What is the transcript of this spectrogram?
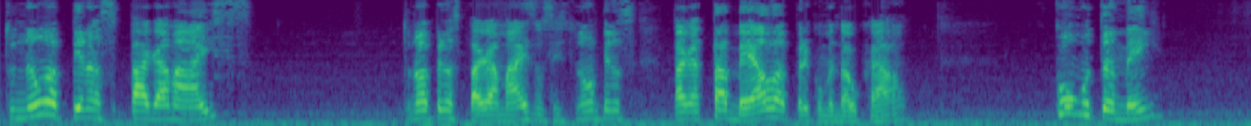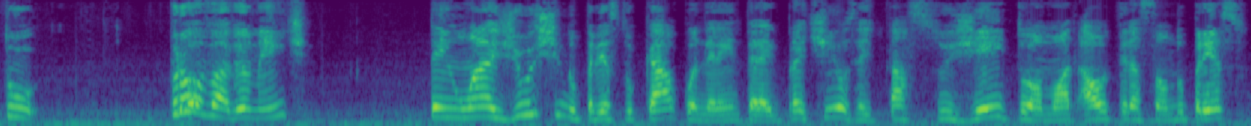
tu não apenas paga mais, tu não apenas paga mais, ou seja, tu não apenas paga tabela para encomendar o carro, como também tu provavelmente tem um ajuste no preço do carro quando ele é entregue para ti, ou seja, está sujeito a uma alteração do preço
